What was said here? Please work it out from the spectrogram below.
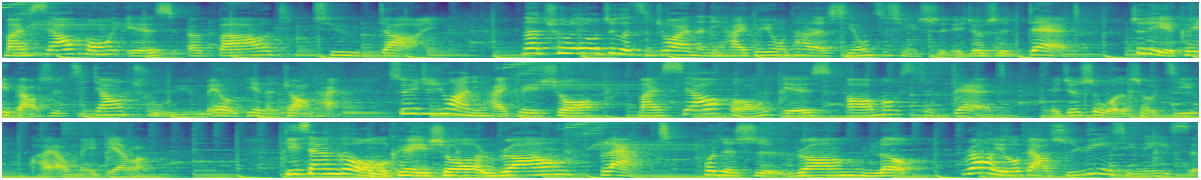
My cell phone is about to die。那除了用这个词之外呢，你还可以用它的形容词形式，也就是 dead，这里也可以表示即将处于没有电的状态。所以这句话你还可以说 My cell phone is almost dead，也就是我的手机快要没电了。第三个，我们可以说 run flat，或者是 run low。run 有表示运行的意思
